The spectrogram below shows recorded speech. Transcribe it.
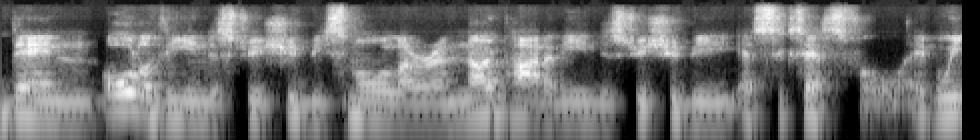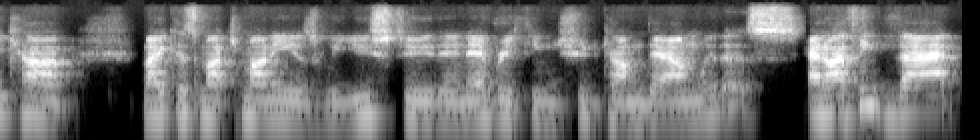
then all of the industry should be smaller and no part of the industry should be as successful. If we can't make as much money as we used to, then everything should come down with us. And I think that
